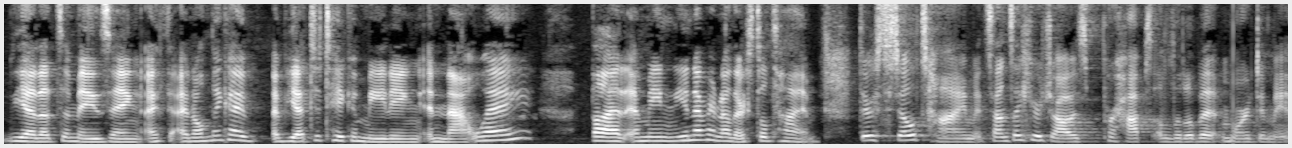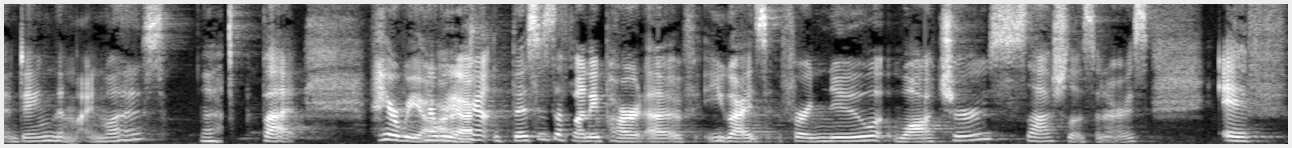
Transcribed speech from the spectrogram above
Yeah, that's amazing. I, th- I don't think I've, I've yet to take a meeting in that way. But I mean, you never know. There's still time. There's still time. It sounds like your job is perhaps a little bit more demanding than mine was. but here we are. Here we are. This is the funny part of you guys for new watchers slash listeners. If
